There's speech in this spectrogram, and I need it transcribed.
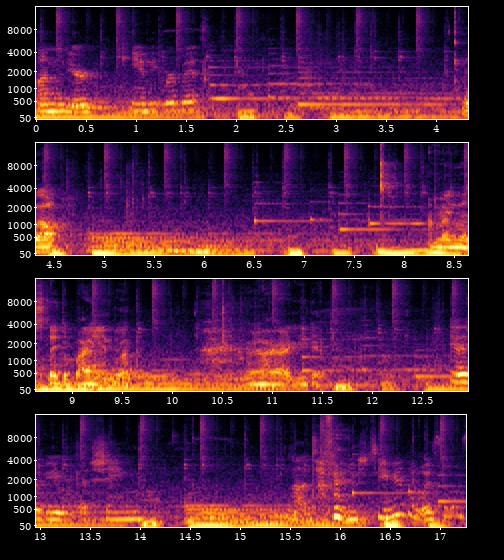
on your candy for a bit? Well, I'm ready to take a bite into it. And I gotta eat it. It would be a shame not to finish. Do you hear the whistles?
